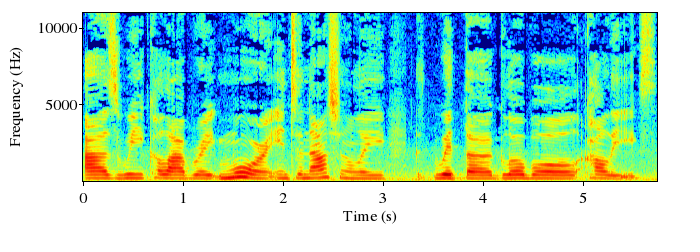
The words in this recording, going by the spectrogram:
as we collaborate more internationally with the global colleagues.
